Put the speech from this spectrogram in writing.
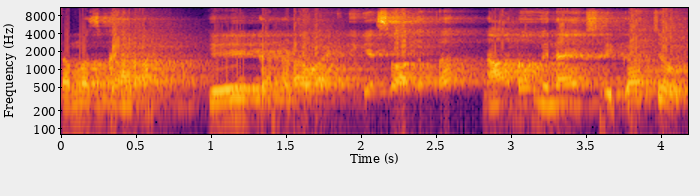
ನಮಸ್ಕಾರ. ಕೆ ಕನ್ನಡ ವಾಹಿನಿಗೆ ಸ್ವಾಗತ. ನಾನು ವಿನಾಯಕ್ ಶ್ರೀಕಾಂತ್ ಚೌಕ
